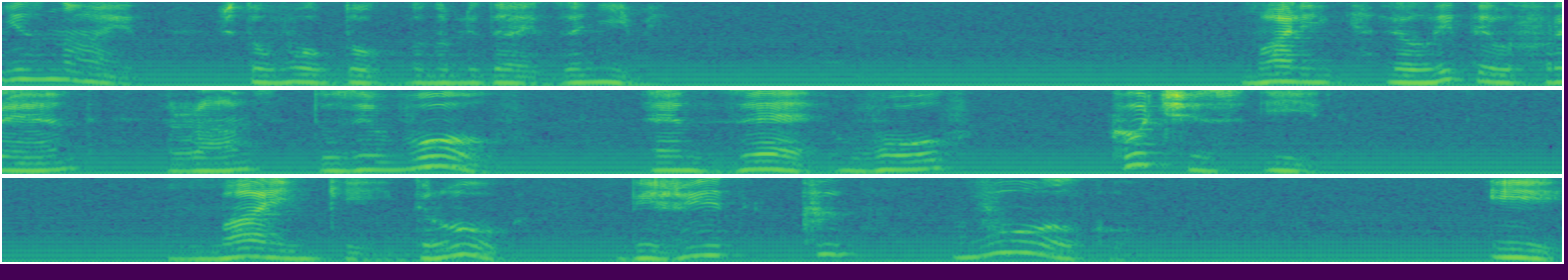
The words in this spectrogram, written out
не знает, что волк долго наблюдает за ними. Маленький little friend runs to the wolf, and the wolf catches it. Маленький друг бежит к волку, и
